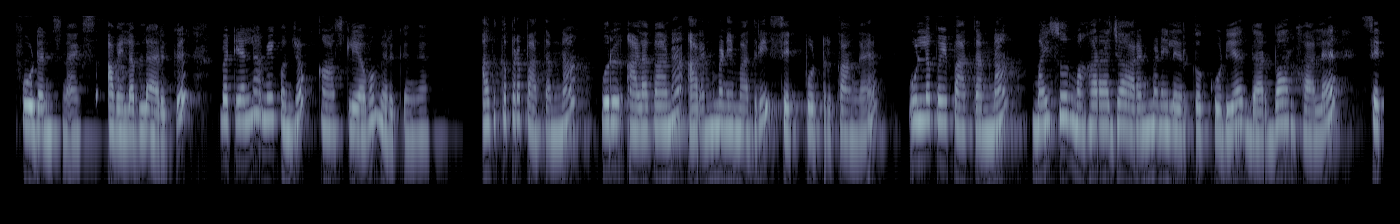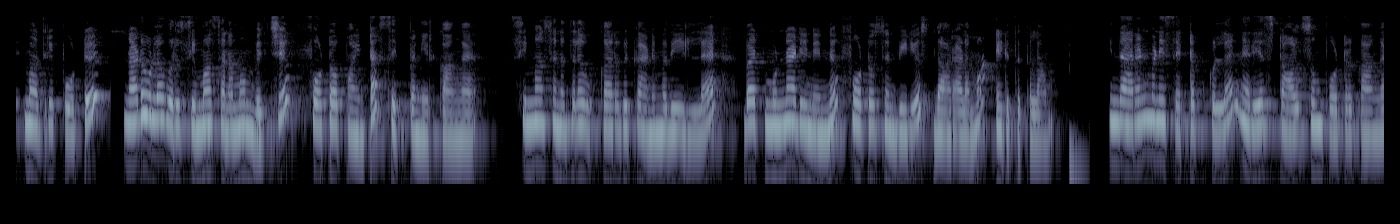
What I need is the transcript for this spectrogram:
food and snacks அவைலபிளாக இருக்குது பட் எல்லாமே கொஞ்சம் காஸ்ட்லியாகவும் இருக்குங்க. அதுக்கப்புறம் பார்த்தோம்னா ஒரு அழகான அரண்மனை மாதிரி செட் போட்டிருக்காங்க. உள்ளே போய் பார்த்தோம்னா மைசூர் மகாராஜா அரண்மனையில் இருக்கக்கூடிய தர்பார் ஹாலை செட் மாதிரி போட்டு நடுவில் ஒரு சிம்மாசனமும் வச்சு ஃபோட்டோ பாயிண்ட்டாக செட் பண்ணியிருக்காங்க சிம்மாசனத்தில் உட்காரதுக்கு அனுமதி இல்லை. பட் முன்னாடி நின்று ஃபோட்டோஸ் அண்ட் வீடியோஸ் தாராளமாக எடுத்துக்கலாம். இந்த அரண்மனை செட்டப்குள்ளே நிறைய ஸ்டால்ஸும் போட்டிருக்காங்க.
